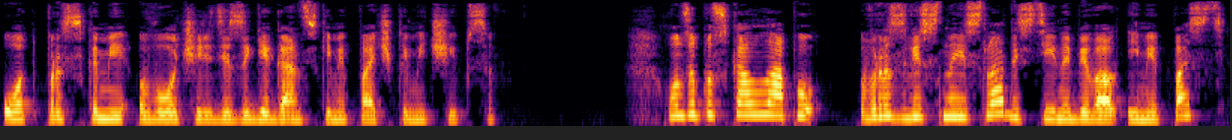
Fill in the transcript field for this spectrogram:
отпрысками в очереди за гигантскими пачками чипсов. Он запускал лапу в развесные сладости и набивал ими пасть,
